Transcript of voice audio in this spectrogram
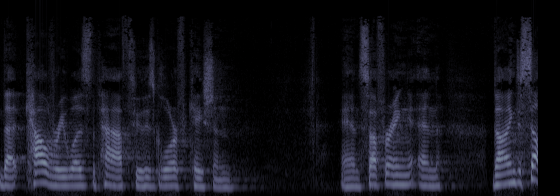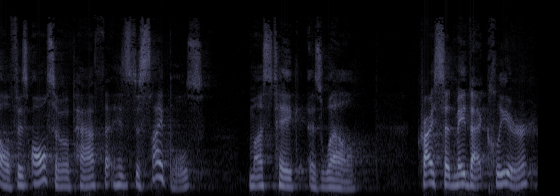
that Calvary was the path to his glorification. And suffering and dying to self is also a path that his disciples must take as well. Christ had made that clear.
